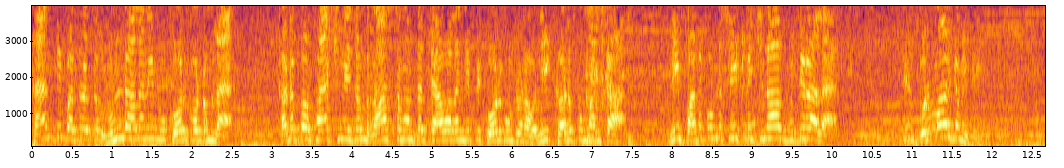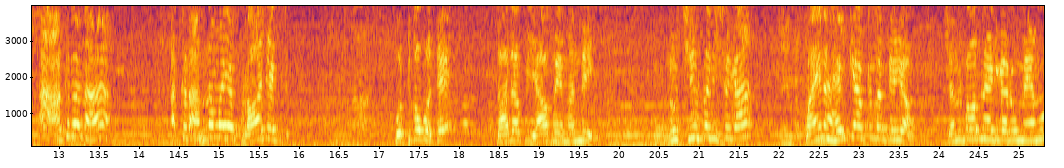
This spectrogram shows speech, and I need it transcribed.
శాంతి భద్రతలు ఉండాలని నువ్వు కోరుకోవటంలే? కడప ఫ్యాక్షనిజం రాష్ట్రం అంతా తేవాలని చెప్పి కోరుకుంటున్నావు. నీ కడుపు మంట నీ పదకొండు సీట్లు ఇచ్చినా బుద్ధి రాలే. ఇది దుర్మార్గం ఇది. ఆ ఆఖరణ అక్కడ అన్నమయ్య ప్రాజెక్ట్ కొట్టుకోపోతే దాదాపు యాభై మంది. నువ్వు చీఫ్ మినిస్టర్గా పైన హెలికాప్టర్లో తిరిగావు. చంద్రబాబు నాయుడు గారు మేము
